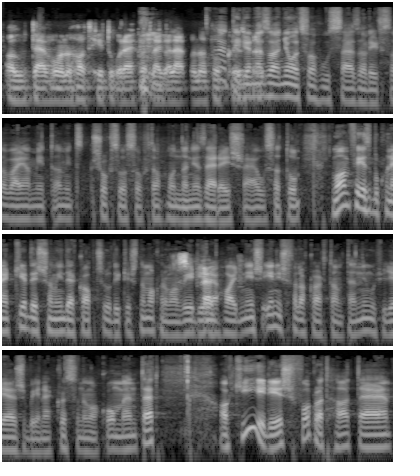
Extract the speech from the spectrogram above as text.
aludtál volna 6-7 órákat legalább a napok hát közben. Igen, ez a 80-20 százalék szabály, amit, amit sokszor szoktam mondani, az erre is ráhúzható. Van Facebookon egy kérdés, ami ide kapcsolódik, és nem akarom a végére hagyni, és én is fel akartam tenni, úgyhogy SB-nek köszönöm a kommentet. A kiírés fogadhat-e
